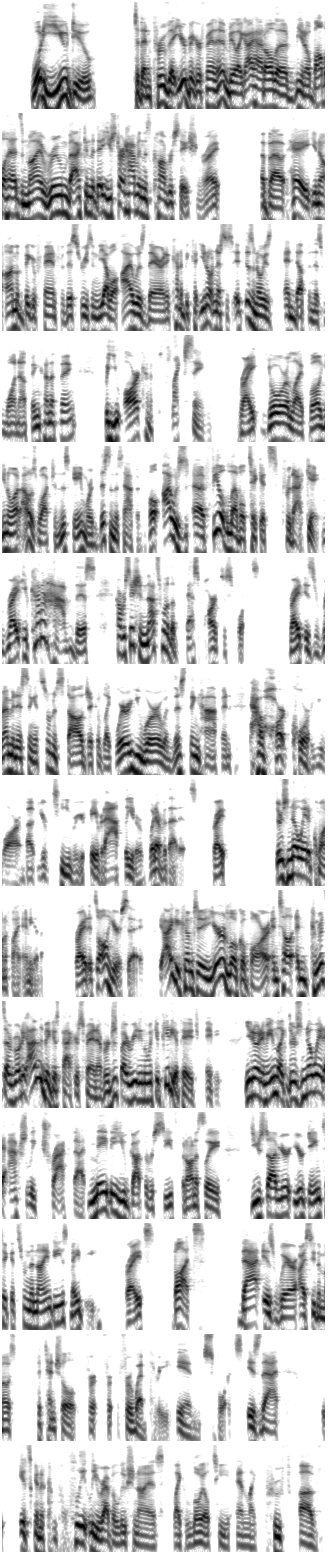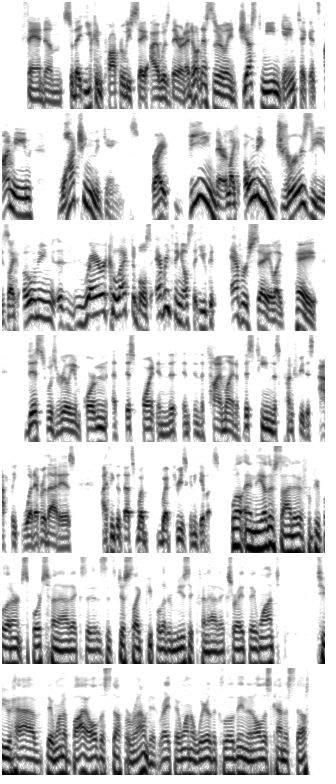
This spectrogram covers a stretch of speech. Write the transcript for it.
What do you do to then prove that you're a bigger fan than him? Be like, I had all the, you know, bobbleheads in my room back in the day. You start having this conversation, right? About, hey, you know, I'm a bigger fan for this reason. Yeah, well, I was there. And it kind of because you don't necessarily, it doesn't always end up in this one upping kind of thing, but you are kind of flexing right? You're like, well, you know what? I was watching this game where this and this happened. Well, I was uh, field level tickets for that game, right? You kind of have this conversation. That's one of the best parts of sports, right? Is reminiscing. It's so nostalgic of like where you were when this thing happened, how hardcore you are about your team or your favorite athlete or whatever that is, right? There's no way to quantify any of that right? It's all hearsay. I could come to your local bar and tell and convince everybody I'm the biggest Packers fan ever just by reading the Wikipedia page, maybe. You know what I mean? Like there's no way to actually track that. Maybe you've got the receipts, but honestly, do you still have your, your game tickets from the 90s? Maybe, right? But that is where I see the most potential for for, for Web3 in sports is that it's going to completely revolutionize like loyalty and like proof of fandom so that you can properly say I was there. And I don't necessarily just mean game tickets. I mean watching the games, right? Being there, like owning jerseys, like owning uh, rare collectibles, everything else that you could ever say like, "Hey, this was really important at this point in the in, in, the timeline of this team, this country, this athlete, whatever that is. I think that that's web Web three is going to give us. Well, and the other side of it for people that aren't sports fanatics is it's just like people that are music fanatics, right? They want to have they want to buy all the stuff around it, right? They want to wear the clothing and all this kind of stuff.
